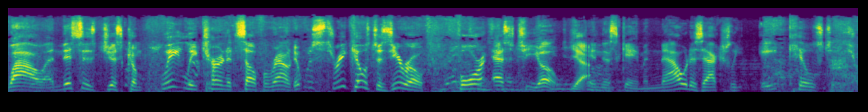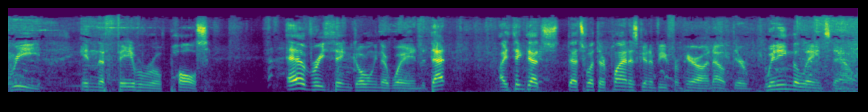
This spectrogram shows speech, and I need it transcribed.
Wow, and this has just completely turned itself around. It was three kills to zero for STO yeah. in this game, and now it is actually eight kills to three in the favor of Pulse. Everything going their way, and that I think that's that's what their plan is going to be from here on out. They're winning the lanes now,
